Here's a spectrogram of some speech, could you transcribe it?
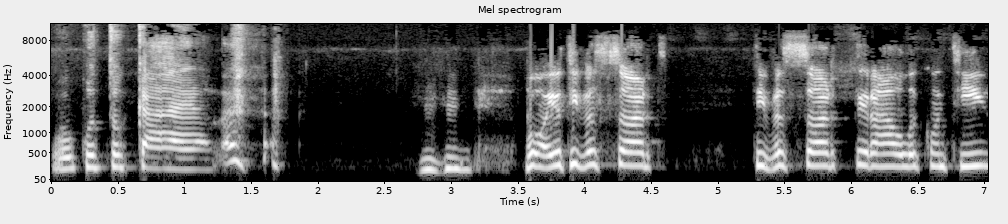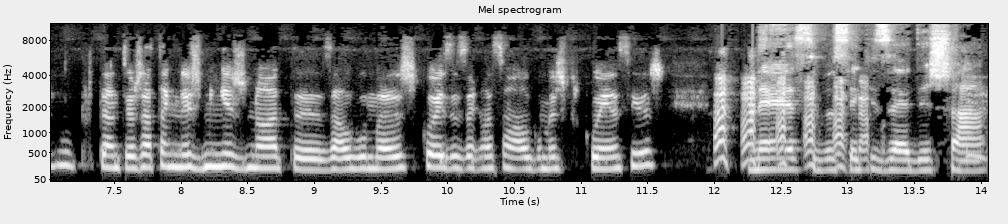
Vou cutucar ela. Bom, eu tive a sorte, tive a sorte de ter aula contigo, portanto eu já tenho nas minhas notas algumas coisas em relação a algumas frequências. Né, se você quiser deixar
